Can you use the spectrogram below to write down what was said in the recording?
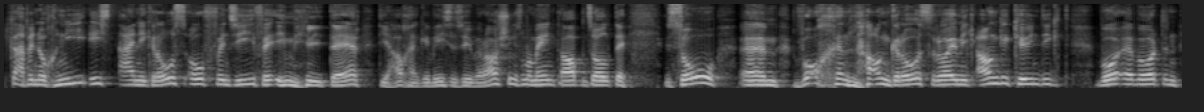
Ich glaube, noch nie ist eine Großoffensive im Militär, die auch ein gewisses Überraschungsmoment haben sollte, so ähm, wochenlang großräumig angekündigt wo, äh, worden,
